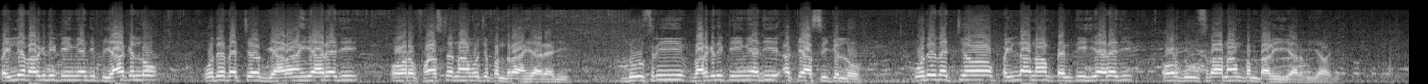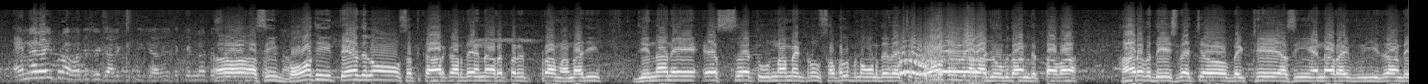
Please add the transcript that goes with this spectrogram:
ਪਹਿਲੇ ਵਰਗ ਦੀ ਟੀਮ ਹੈ ਜੀ 50 ਕਿਲੋ। ਉਹਦੇ ਵਿੱਚ 11000 ਹੈ ਜੀ ਔਰ ਫਸਟ ਨਾਮ ਉਹ ਚ 15000 ਹੈ ਜੀ। ਦੂਸਰੀ ਵਰਗ ਦੀ ਟੀਮ ਹੈ ਜੀ 81 ਕਿਲੋ। ਉਹਦੇ ਵਿੱਚ ਪਹਿਲਾ ਨਾਮ 35000 ਹੈ ਜੀ ਔਰ ਦੂਸਰਾ ਨਾਮ 45000 ਰੁਪਇਆ ਜੀ। ਐਨ ਆਰ ਆਈ ਭਰਾਵਾਂ ਦੀ ਜੇ ਗੱਲ ਕੀਤੀ ਜਾਵੇ ਤੇ ਕਿੰਨਾ ਕੁ ਅ, ਅਸੀਂ ਬਹੁਤ ਹੀ ਤਹਿ ਦਿਲੋਂ ਸਤਿਕਾਰ ਕਰਦੇ ਹਾਂ ਇਹਨਾਂ ਭਰ- ਭਰਾਵਾਂ ਦਾ ਜੀ ਜਿਨ੍ਹਾਂ ਨੇ ਇਸ ਟੂਰਨਾਮੈਂਟ ਨੂੰ ਸਫਲ ਬਣਾਉਣ ਦੇ ਵਿੱਚ ਬਹੁਤ ਹੀ ਜ਼ਿਆਦਾ ਯੋਗਦਾਨ ਦਿੱਤਾ ਵਾ। ਹਰ ਵਿਦੇਸ਼ ਵਿੱਚ ਬੈਠੇ ਅਸੀਂ ਐਨ ਆਰ ਆਈ ਵੀਰਾਂ ਦੇ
